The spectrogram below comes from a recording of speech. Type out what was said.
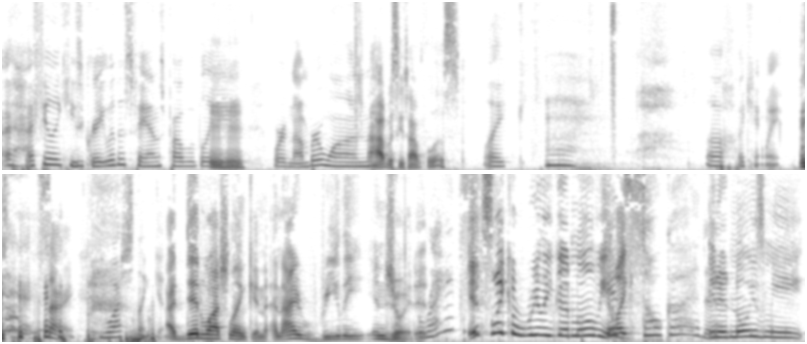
I I feel like he's great with his fans. Probably Mhm. We're number one. Obviously, top of the list. like, mm, ugh, I can't wait. Okay, sorry. You watched Lincoln, I did watch Lincoln, and I really enjoyed it. right? It's like a really good movie. It's like so good. it annoys me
